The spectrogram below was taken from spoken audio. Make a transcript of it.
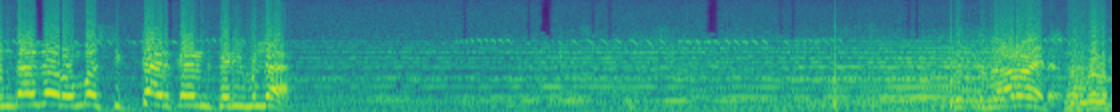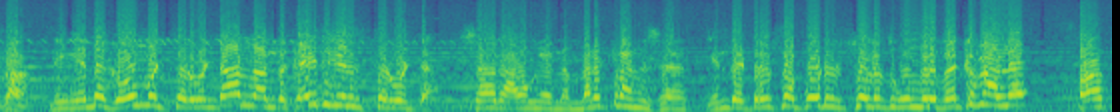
அந்த ரொம்ப ஸ்ட்ரிக்டா இருக்காருன்னு தெரியுமில்ல. நீங்க என்ன கவர்மெண்ட் சர்வெண்டா இல்ல அந்த கைதிகளுக்கு சர்வெண்டா சார் அவங்க என்ன மிரட்டுறாங்க சார். இந்த ட்ரெஸ் போட்டு சொல்றதுக்கு உங்களுக்கு வெக்கமா இல்ல? சார்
